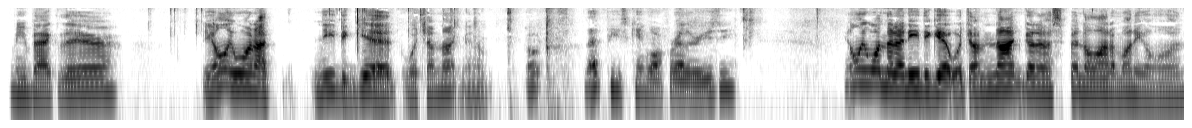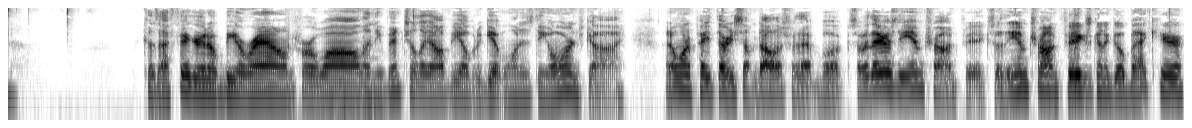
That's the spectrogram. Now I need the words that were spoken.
me back there. The only one I need to get, which I'm not going to... Oh, that piece came off rather easy. The only one that I need to get, which I'm not going to spend a lot of money on, because I figure it'll be around for a while, and eventually I'll be able to get one, is the orange guy. I don't want to pay 30-something dollars for that book. So there's the Mtron fig. So the Mtron fig is going to go back here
